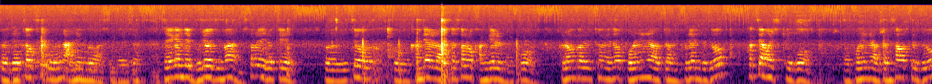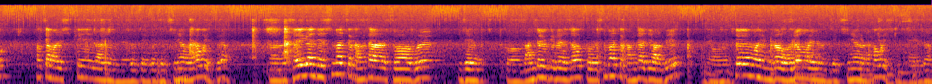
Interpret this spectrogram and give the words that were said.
그 네트워크는 아닌 것 같습니다. 그래서 저희가 이제 무료지만 서로 이렇게 그 이쪽 그 강좌를 나와서 서로 관계를 맺고 그런 걸 통해서 본인의 어떤 브랜드도 확장을 시키고 어, 본인의 어떤 사업들도 확장을 시키라는 의미로 저희가 이제 진행을 하고 있고요. 어, 저희가 이제 스마트 강사 조합을 이제 어, 만들기로 해서 그 스마트 강사 조합이 어, 토요 모임과 월요 모임을 이제 진행을 하고 있습니다. 그래서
